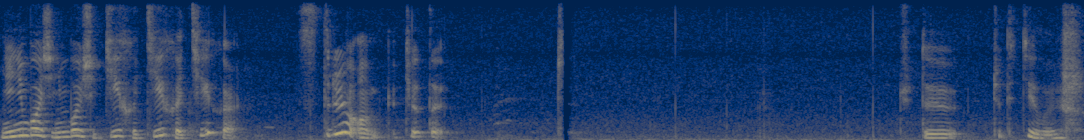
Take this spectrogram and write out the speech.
Не, не бойся, не бойся. Тихо, тихо, тихо. Стрёмка, что ты... Что ты... Что ты делаешь?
